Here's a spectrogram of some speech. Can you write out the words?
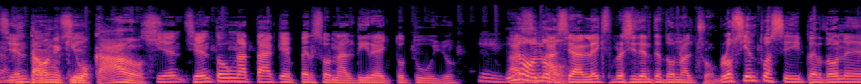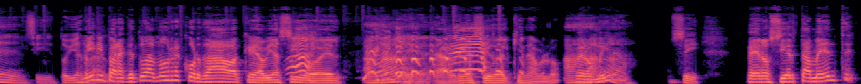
Siento- estaban equivocados. Sien- Siento un ataque personal directo tuyo. No, hacia, no. hacia el expresidente Donald Trump. Lo siento así, perdone si estoy errado. Mire, para que tú no recordaba que había sido él, Ajá. eh, habría sido él quien habló. Ajá. Pero mira, sí. Pero ciertamente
